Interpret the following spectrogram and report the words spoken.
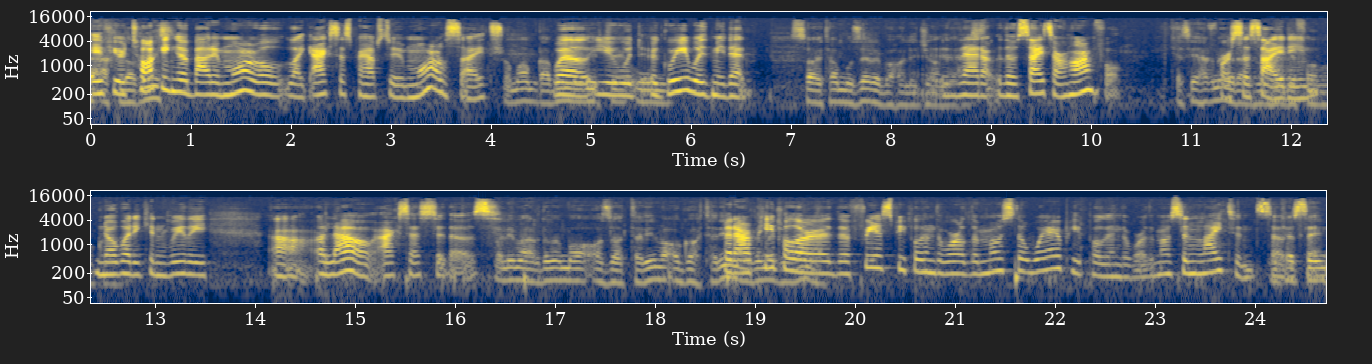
غیر if you're اخلاقی talking است، about immoral, like access perhaps to immoral sites, شما هم قبول well, دارید you که would اون agree with me that, سایت ها مضر به حال جامعه that هست. are- those sites are harmful کسی حق for نداره از اونها society. دفاع بکنه. Nobody can really uh, allow access to those. But our people are the freest people in the world, the most aware people in the world, the most enlightened, so to say.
